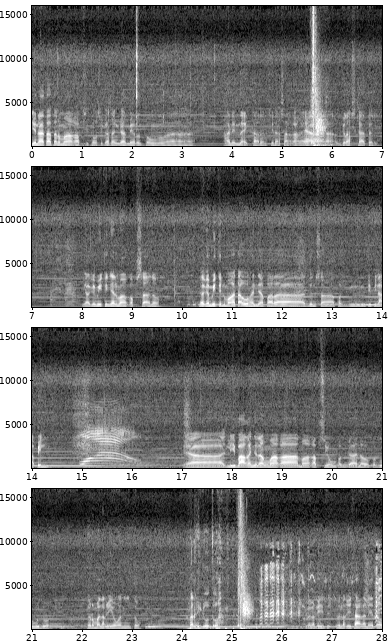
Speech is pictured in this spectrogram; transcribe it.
Hindi nyo natatanong mga kaps, itong si Kasangga, meron tong ah, anim na hektare na sinasaka, kaya grass cutter. Gagamitin yan mga kaps sa ano, gagamitin ng mga tauhan niya para dun sa pagpipilapil. Wow! Kaya libangan niya lang mga, ka, mga kaps yung pag ano, pag-woodwork. Pero malaki yung ano nito. Malaki gotoan. malaki, malaki saka na ito.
